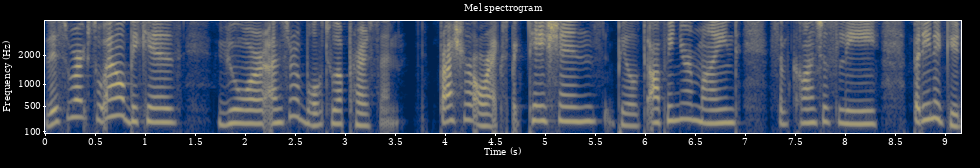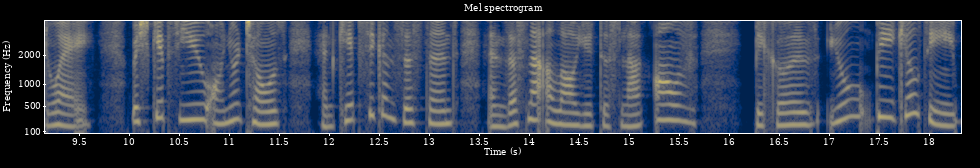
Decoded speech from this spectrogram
This works well because you're answerable to a person. Pressure or expectations built up in your mind subconsciously, but in a good way, which keeps you on your toes and keeps you consistent and does not allow you to slack off because you'll be guilty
